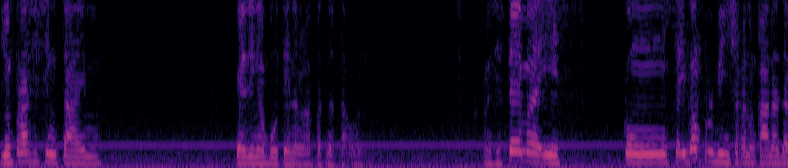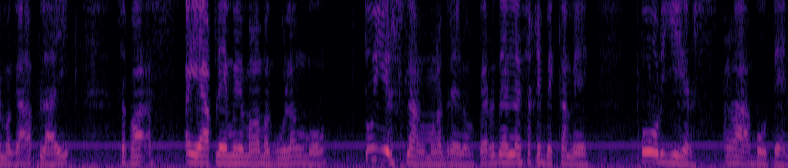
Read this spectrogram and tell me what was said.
yung processing time pwedeng abutin ng apat na taon. Ang sistema is kung sa ibang probinsya ka ng Canada mag apply sa ay apply mo yung mga magulang mo, 2 years lang mga dreno. Pero dahil nasa Quebec kami, 4 years ang aabutin.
